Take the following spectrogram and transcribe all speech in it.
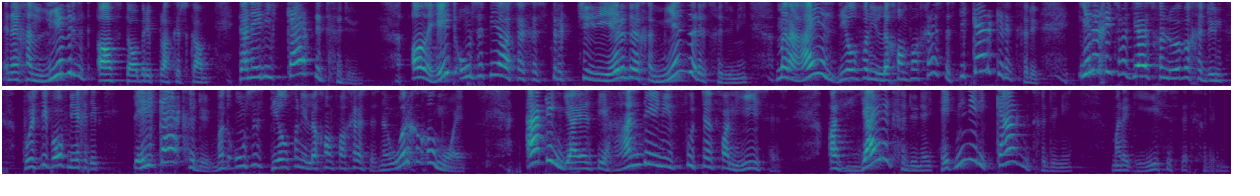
en hy gaan lewer dit af daar by die plakkerskamp, dan het die kerk dit gedoen. Al het ons dit nie as 'n gestruktureerde gemeente dit gedoen nie, maar hy is deel van die liggaam van Christus. Die kerk het dit gedoen. Enigiets wat jy as gelowige gedoen, positief of negatief, het die kerk gedoen, want ons is deel van die liggaam van Christus. Nou hoor gou mooi. Ek en jy is die hande en die voete van Jesus. As jy dit gedoen het, het nie net die kerk dit gedoen nie, maar het Jesus dit gedoen.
